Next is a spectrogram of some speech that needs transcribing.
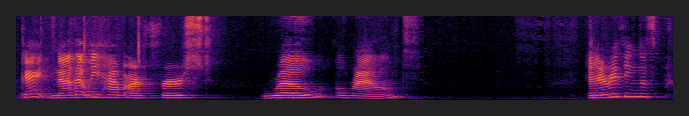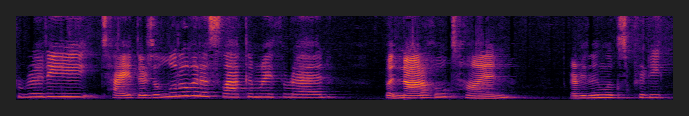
Okay, now that we have our first row around and everything is pretty tight, there's a little bit of slack in my thread, but not a whole ton. Everything looks pretty,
